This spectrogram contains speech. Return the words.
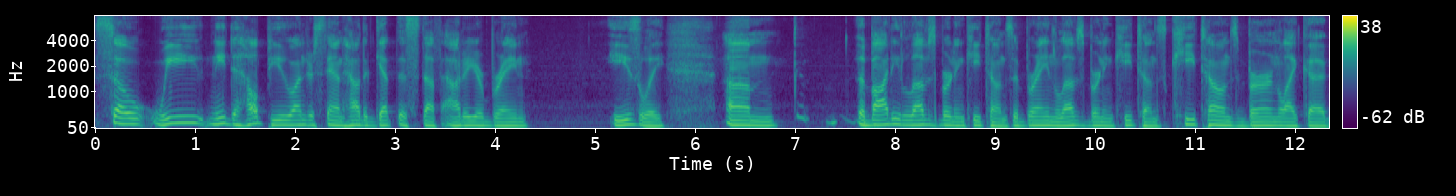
so we need to help you understand how to get this stuff out of your brain easily. Um, the body loves burning ketones. The brain loves burning ketones. Ketones burn like a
